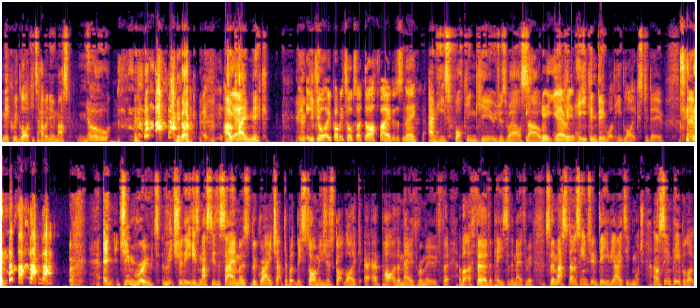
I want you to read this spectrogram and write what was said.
Mick, we'd like you to have a new mask. No. Like, okay, Yeah. Mick. He, You talk- he probably talks like Darth Vader, doesn't he? and he's fucking huge as well. So Yeah, he, he can, is. he can do what he likes to do. Um, and Jim Root, literally, his mask is the same as the Grey chapter, but this time he's just got like a, a part of the mouth removed for about a third of the piece of the mouth removed. So the masks don't seem to have deviated much. And I've seen people like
